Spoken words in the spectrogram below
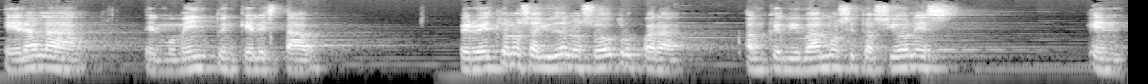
Era la, el momento en que él estaba. Pero esto nos ayuda a nosotros para aunque vivamos situaciones en,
